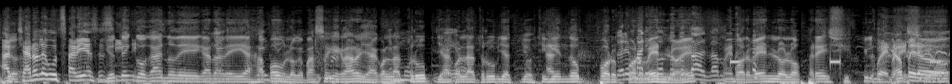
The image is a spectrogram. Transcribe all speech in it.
Al Chano le gustaría ese Yo sitio. tengo ganas de ganas de ir a Japón, lo que pasa es que claro, ya con la troupe, ya con la troupe, ya yo estoy viendo por, por verlo, total, ¿eh? Por verlo, los precios y los Bueno, precios. pero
